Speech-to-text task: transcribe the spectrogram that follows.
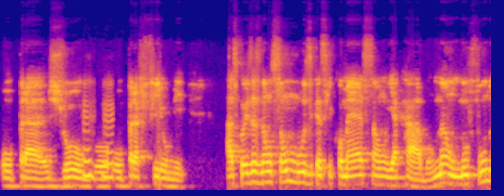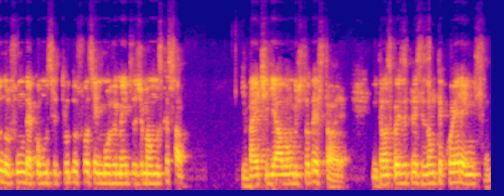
ou para jogo, uhum. ou para filme. As coisas não são músicas que começam e acabam. Não, no fundo, no fundo, é como se tudo fossem movimentos de uma música só que vai te guiar ao longo de toda a história. Então as coisas precisam ter coerência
